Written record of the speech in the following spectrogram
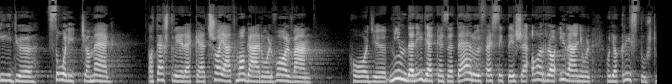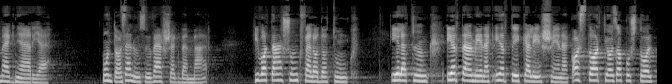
így szólítja meg a testvéreket saját magáról valván, hogy minden igyekezete, erőfeszítése arra irányul, hogy a Krisztust megnyerje. Mondta az előző versekben már. Hivatásunk, feladatunk, életünk értelmének, értékelésének azt tartja az apostol,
